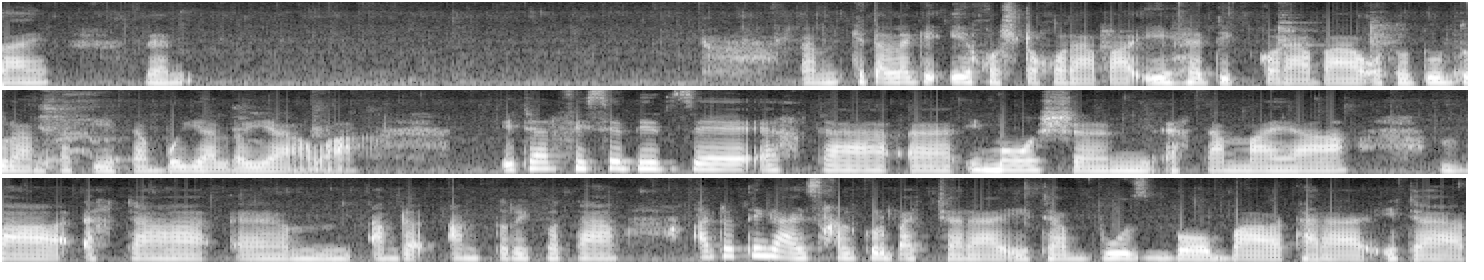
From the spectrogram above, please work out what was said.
যায় দেন কিতা লাগে ই কষ্ট করা বা ই হেডিক করা বা অত দূর দূরান্ত থাকি এটা বইয়া লইয়া আওয়া। এটার পিছেদির যে একটা ইমোশন একটা মায়া বা একটা আমরা আন্তরিকতা, আই ডোন্ট থিঙ্ক আজকালকার বাচ্চারা এটা বুঝব বা তারা এটার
